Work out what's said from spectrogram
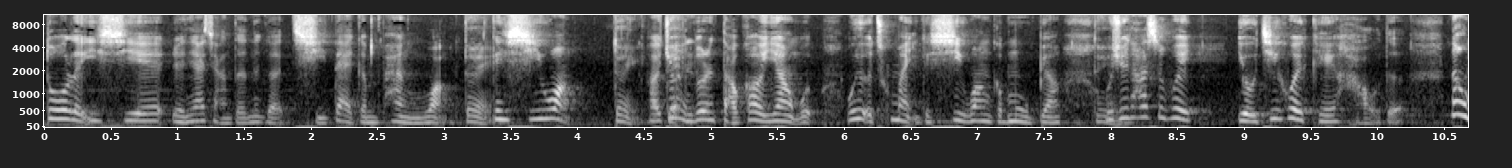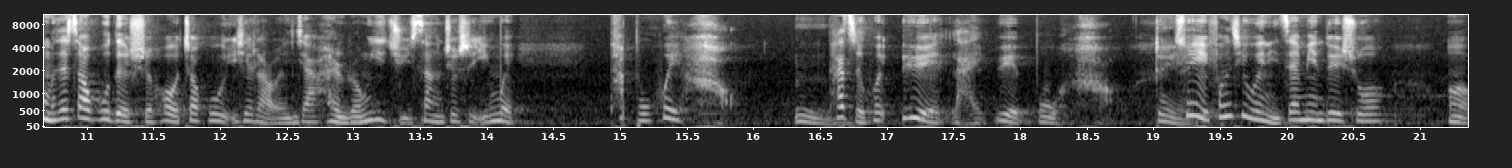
多了一些人家讲的那个期待跟盼望，对，跟希望。对，好，就很多人祷告一样，我我有充满一个希望跟目标，我觉得他是会有机会可以好的。那我们在照顾的时候，照顾一些老人家很容易沮丧，就是因为他不会好，嗯，他只会越来越不好。对，所以方继伟你在面对说，呃，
